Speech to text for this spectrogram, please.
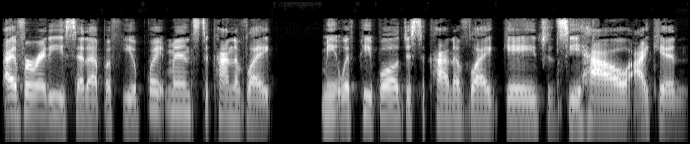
I've already set up a few appointments to kind of like meet with people just to kind of like gauge and see how I can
